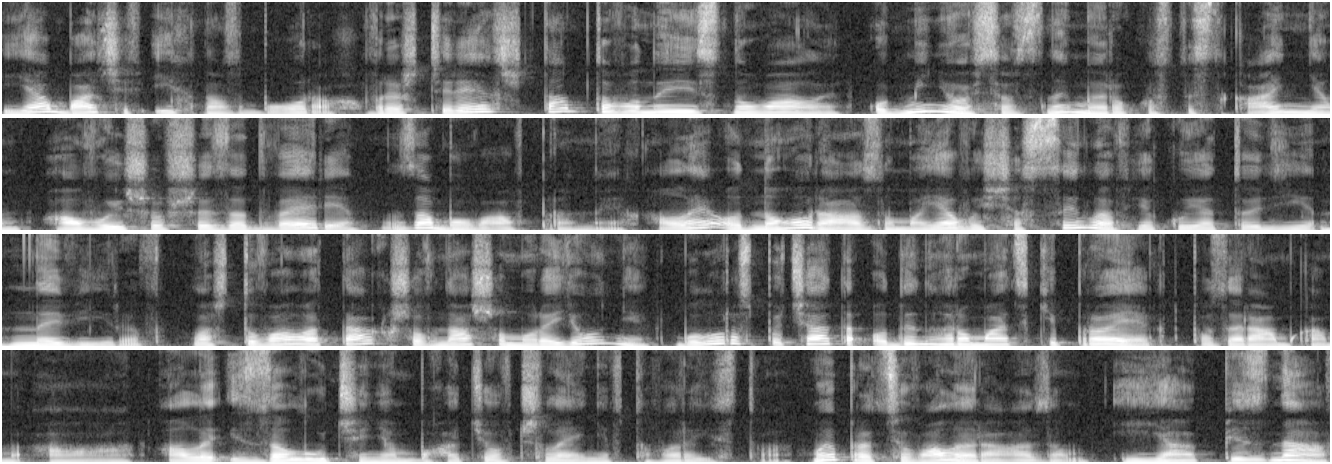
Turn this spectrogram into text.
Я бачив їх на зборах, врешті-решт там то вони існували, обмінювався з ними рукостисканням, а вийшовши за двері, забував про них. Але одного разу моя вища сила, в яку я тоді не вірив, влаштувала так, що в нашому районі було розпочато один громадський проект поза рамками АА, але із залученням багатьох членів товариства. Ми працювали разом, і я пізнав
